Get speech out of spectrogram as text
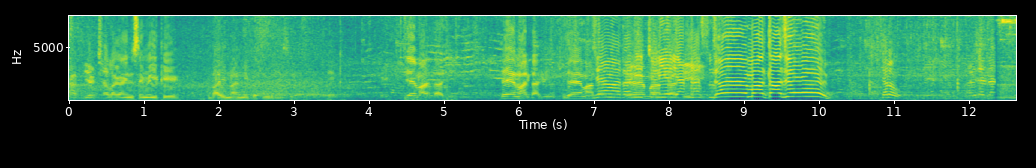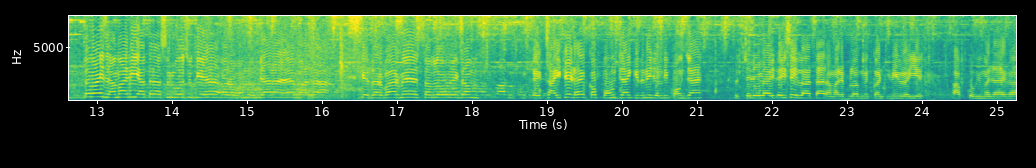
काफ़ी अच्छा लगा इनसे मिलके। भाई मानी कपूर जी से। जय माता जी जय माता दी जय माता जय माता दी चलिए यात्रा जय माता जी चलो। तो भाई हमारी यात्रा शुरू हो चुकी है और अब हम लोग जा रहे हैं माता के दरबार में। सब लोग एकदम एक्साइटेड है कब पहुँच जाएँ कितनी जल्दी पहुँच जाएँ। तो चलिए गाइज़ ऐसे ही लगातार हमारे ब्लॉग में कंटिन्यू रहिए। आपको भी मज़ा आएगा।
